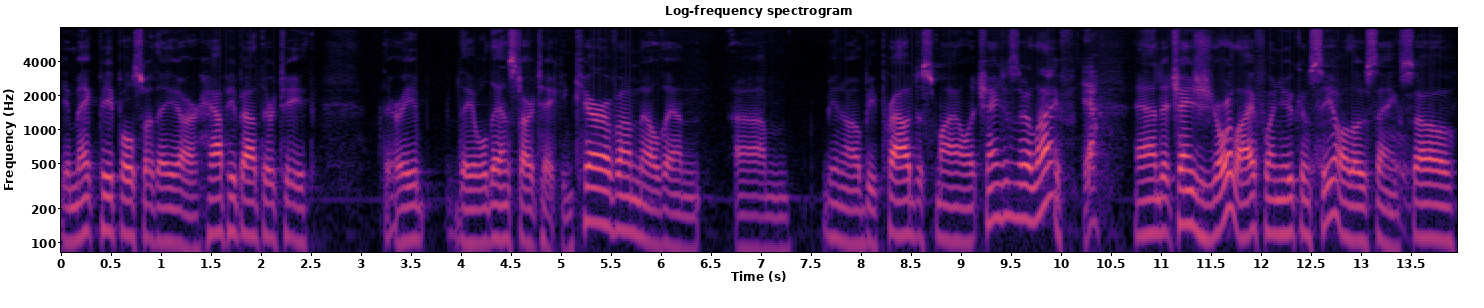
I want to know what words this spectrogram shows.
you make people so they are happy about their teeth. They're they will then start taking care of them. They'll then, um, you know, be proud to smile. It changes their life. Yeah. And it changes your life when you can see all those things. So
